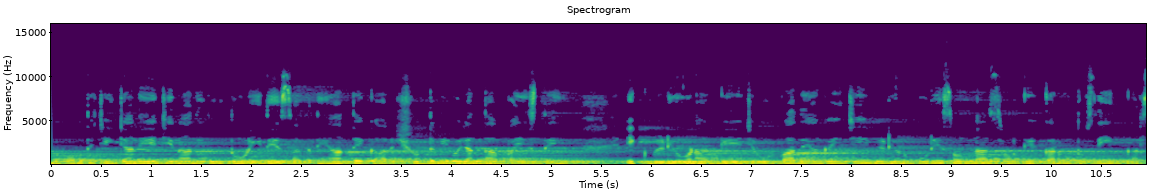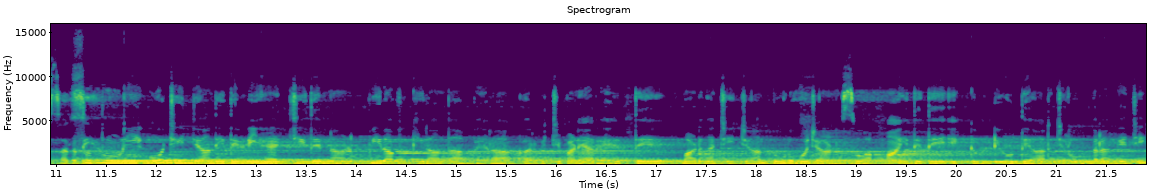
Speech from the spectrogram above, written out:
ਬਹੁਤ ਚੀਜ਼ਾਂ ਨੇ ਜਿਨ੍ਹਾਂ ਦੀ ਤੁਸੀਂ ਧੂਣੀ ਦੇ ਸਕਦੇ ਹਾਂ ਅਤੇ ਘਰ ਸ਼ੁੱਧ ਵੀ ਹੋ ਜਾਂਦਾ ਆਪਾਂ ਇਸ 'ਤੇ। ਇੱਕ ਵੀਡੀਓ ਬਣਾ ਕੇ ਜ਼ਰੂਰ ਪਾ ਦਿਆਂਗੇ ਜੀ। ਵੀਡੀਓ ਨੂੰ ਪੂਰੀ ਸੁਣਨਾ ਸੁਣ ਕੇ ਕਰਮ ਤੁਸੀਂ ਕਰ ਸਕਦੇ ਹੋ। ਧੂਣੀ ਉਹ ਚੀਜ਼ਾਂ ਦੀ ਦੇਣੀ ਹੈ ਜਿਹਦੇ ਨਾਲ ਪੀਰਾ ਫਕੀਰਾਂ ਦਾ ਪੈਰਾ ਘਰ ਵਿੱਚ ਬਣਿਆ ਰਹੇ ਤੇ ਮਾੜੀਆਂ ਚੀਜ਼ਾਂ ਦੂਰ ਹੋ ਜਾਣ। ਸੋ ਆਪਾਂ ਇਹਦੇ ਤੇ ਇੱਕ ਵੀਡੀਓ ਤਿਆਰ ਜ਼ਰੂਰ ਕਰਾਂਗੇ ਜੀ।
